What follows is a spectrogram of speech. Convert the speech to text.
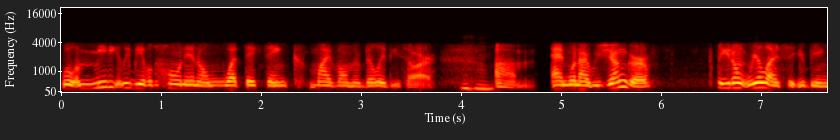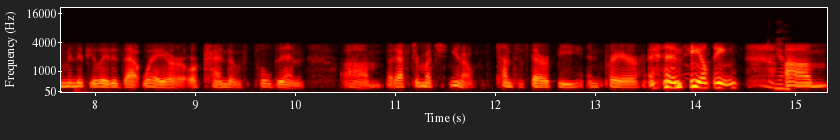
will immediately be able to hone in on what they think my vulnerabilities are. Mm-hmm. Um, and when I was younger, you don't realize that you're being manipulated that way or, or kind of pulled in. Um, but after much, you know, tons of therapy and prayer and healing, yeah. um,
